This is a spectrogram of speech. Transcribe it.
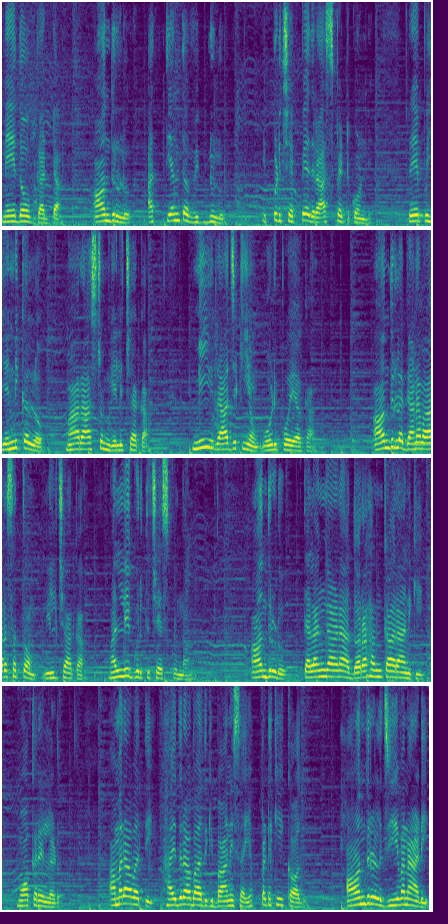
మేధోగడ్డ. ఆంధ్రులు అత్యంత విఘ్నులు. ఇప్పుడు చెప్పేది రాసి పెట్టుకోండి రేపు ఎన్నికల్లో మా రాష్ట్రం గెలిచాక మీ రాజకీయం ఓడిపోయాక ఆంధ్రుల ఘన వారసత్వం నిలిచాక మళ్ళీ గుర్తు చేసుకుందాం. ఆంధ్రుడు తెలంగాణ దొరహంకారానికి మోకరెళ్ళడు అమరావతి హైదరాబాద్కి బానిస ఎప్పటికీ కాదు. ఆంధ్రుల జీవనాడి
